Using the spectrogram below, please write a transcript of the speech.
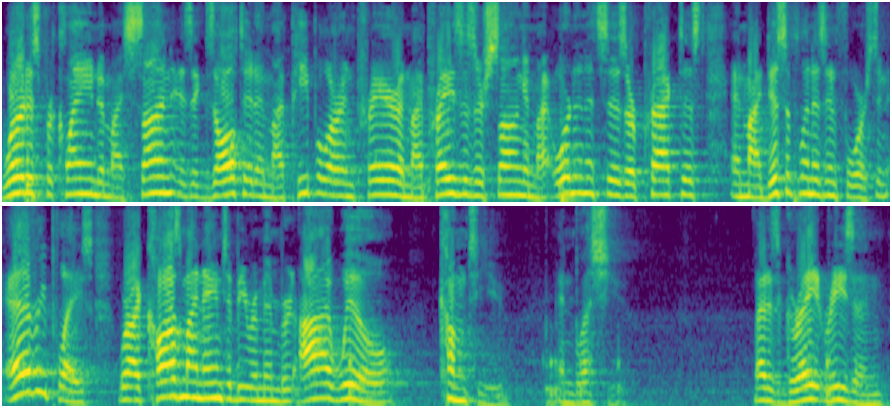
word is proclaimed and my son is exalted and my people are in prayer and my praises are sung and my ordinances are practiced and my discipline is enforced in every place where i cause my name to be remembered i will come to you and bless you that is great reason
